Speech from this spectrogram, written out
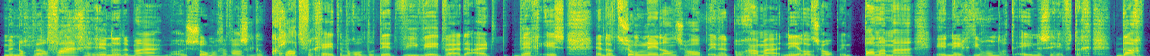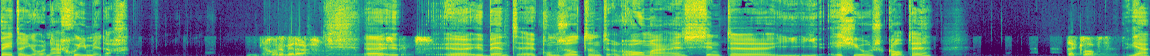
me nog wel vaag herinnerde, maar oh, sommige was ik ook glad vergeten. Waaronder dit, wie weet waar de uitweg is. En dat zong Nederlands Hoop in het programma Nederlands Hoop in Panama in 1971. Dag Peter Jorna, goedemiddag. Goedemiddag. Eh, u, eh, u bent eh, consultant Roma en Sint-issues, klopt hè? Dat klopt. Ja,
